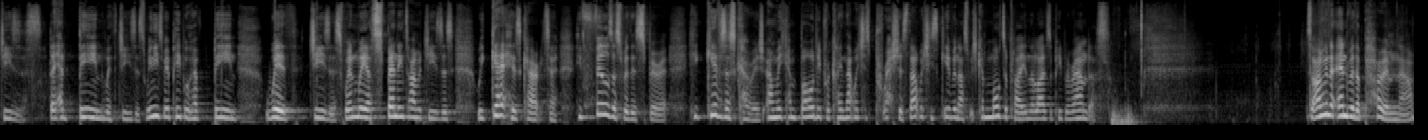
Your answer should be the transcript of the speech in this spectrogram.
Jesus. They had been with Jesus. We need to be people who have been with Jesus. When we are spending time with Jesus, we get his character. He fills us with his spirit. He gives us courage, and we can boldly proclaim that which is precious, that which he's given us, which can multiply in the lives of people around us. So I'm going to end with a poem now,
